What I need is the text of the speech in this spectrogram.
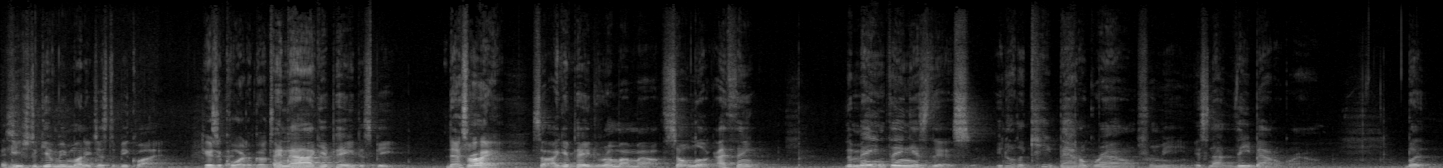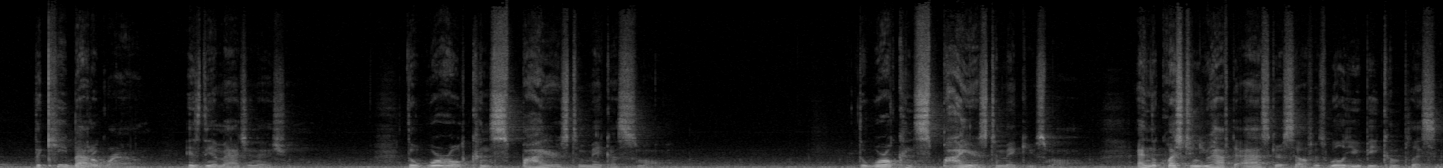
And she used to give me money just to be quiet. Here's a quarter. Go to And now I get paid to speak. That's right. So I get paid to run my mouth. So look, I think the main thing is this. You know, the key battleground for me, it's not the battleground, but the key battleground is the imagination. The world conspires to make us small. The world conspires to make you small. And the question you have to ask yourself is will you be complicit?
